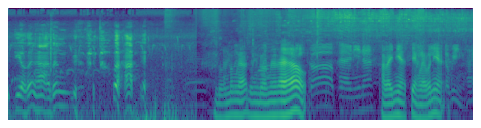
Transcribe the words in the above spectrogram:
งเกี่ยวทั้งหางทั้งโดนบ้างแล้วโดนโดนมาแล้ว ก็แพรนี้นะอะไรเนี่ยเสียงอะไรวะเนี่ย สวิงให้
